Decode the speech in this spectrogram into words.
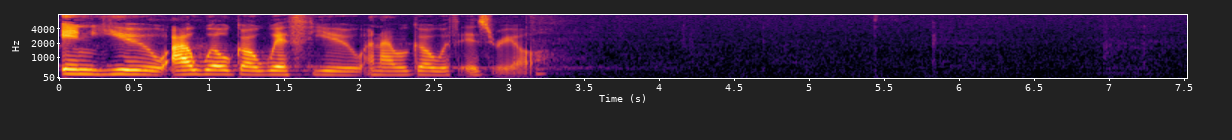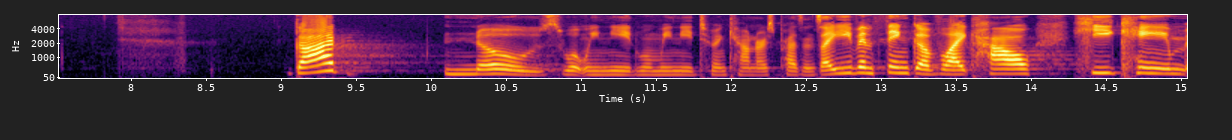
in you, I will go with you and I will go with Israel. God knows what we need when we need to encounter his presence. I even think of like how he came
